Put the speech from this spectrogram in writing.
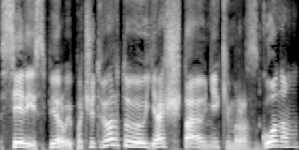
Серии с первой по четвертую я считаю неким разгоном,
